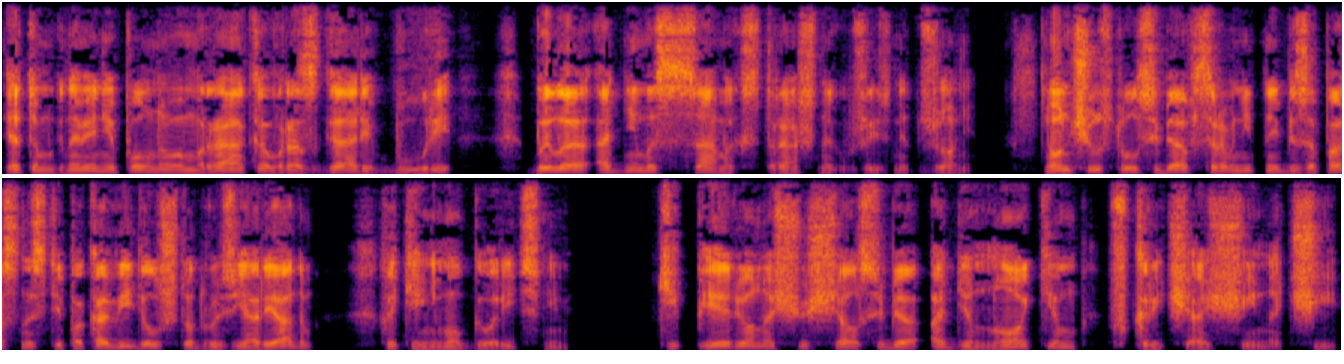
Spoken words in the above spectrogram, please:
Это мгновение полного мрака в разгаре бури было одним из самых страшных в жизни Джонни. Он чувствовал себя в сравнительной безопасности, пока видел, что друзья рядом, хоть и не мог говорить с ними. Теперь он ощущал себя одиноким в кричащей ночи,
